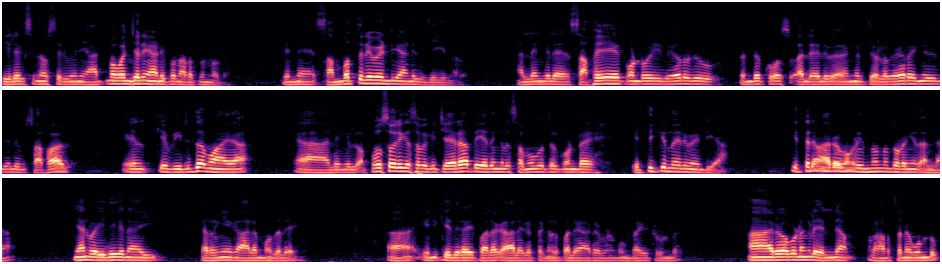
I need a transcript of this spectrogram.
ഫീലക്സിനോ സെരുമിനി ആത്മവഞ്ചനയാണ് ഇപ്പോൾ നടത്തുന്നത്. പിന്നെ സമ്പത്തിന് വേണ്ടിയാണ് ഇത് ചെയ്യുന്നത്. അല്ലെങ്കിൽ സഭയെ കൊണ്ടുപോയി വേറൊരു പെന്തക്കോസ് അല്ലെങ്കിൽ അങ്ങനത്തെയുള്ള വേറെ എന്തെങ്കിലും സഭയ്ക്ക് വിരുദ്ധമായ അല്ലെങ്കിൽ അപ്പോസ്തോലിക സഭയ്ക്ക് ചേരാത്ത ഏതെങ്കിലും സമൂഹത്തിൽ കൊണ്ട് എത്തിക്കുന്നതിന് വേണ്ടിയാണ്. ഇത്തരം ആരോപണങ്ങൾ ഇന്നൊന്നും തുടങ്ങിയതല്ല. ഞാൻ വൈദികനായി ഇറങ്ങിയ കാലം മുതലേ എനിക്കെതിരായി പല കാലഘട്ടങ്ങളിൽ പല ആരോപണങ്ങൾ ഉണ്ടായിട്ടുണ്ട്. ആ ആരോപണങ്ങളെല്ലാം പ്രാർത്ഥന കൊണ്ടും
